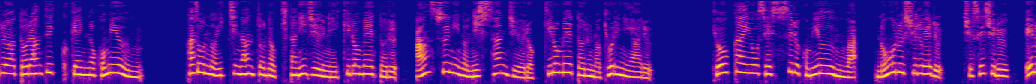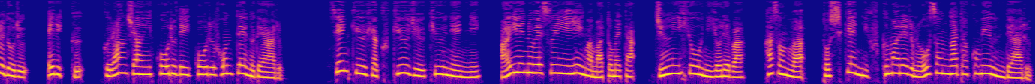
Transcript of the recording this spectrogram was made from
ルアトランティック圏のコミューン。カソンの1南都の北 22km、アンスニの西 36km の距離にある。境界を接するコミューンは、ノールシュルエル、シュセシュル、エルドル、エリック、グランシャンイコールでイコールフォンテーヌである。1999年に INSEE がまとめた順位表によれば、カソンは都市圏に含まれる農村型コミューンである。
